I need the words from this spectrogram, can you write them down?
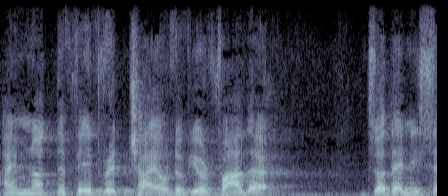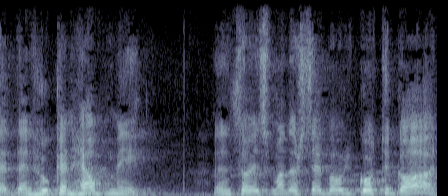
I'm not the favorite child of your father. So then he said, then who can help me? And so his mother said, well, go to God.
